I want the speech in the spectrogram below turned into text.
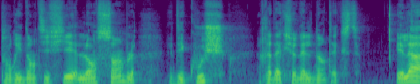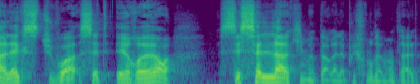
pour identifier l'ensemble des couches rédactionnelles d'un texte. Et là, Alex, tu vois, cette erreur, c'est celle-là qui me paraît la plus fondamentale.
